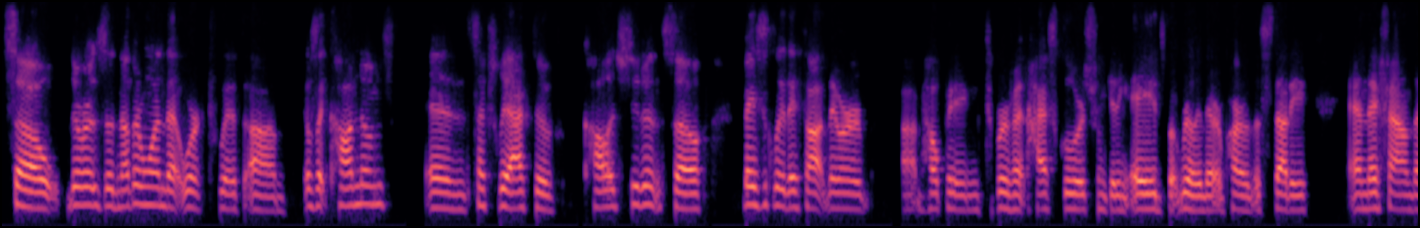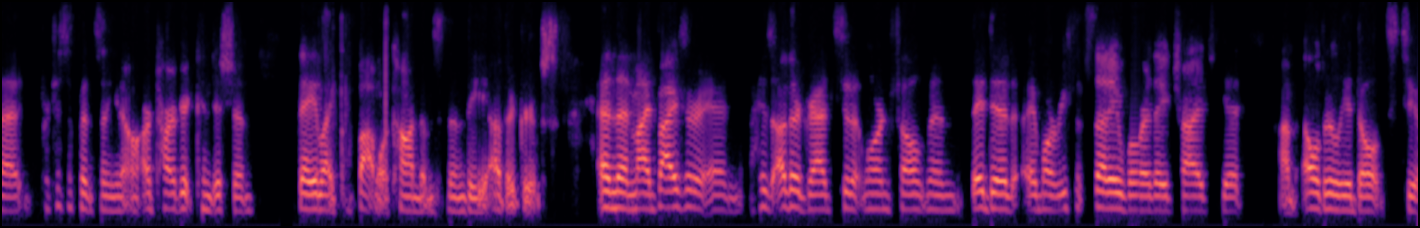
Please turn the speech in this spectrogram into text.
So there was another one that worked with, um, it was like condoms and sexually active college students. So basically, they thought they were um, helping to prevent high schoolers from getting AIDS, but really they were part of the study. And they found that participants in, you know, our target condition, they like bought more condoms than the other groups. And then my advisor and his other grad student, Lauren Feldman, they did a more recent study where they tried to get um, elderly adults to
